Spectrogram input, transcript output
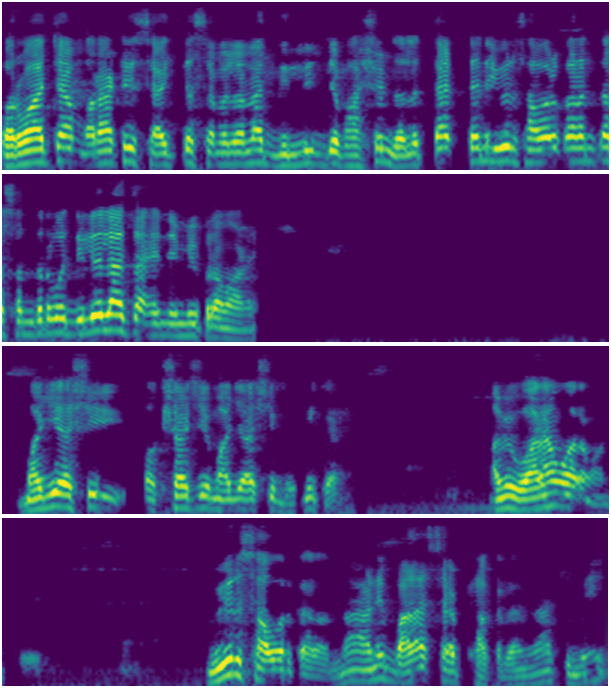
परवाच्या मराठी साहित्य संमेलनात दिल्लीत जे भाषण झालं त्यात त्यांनी वीर सावरकरांचा संदर्भ दिलेलाच आहे नेहमीप्रमाणे. माझी अशी पक्षाची माझी अशी भूमिका आहे. आम्ही वारंवार म्हणतो वीर सावरकरांना आणि बाळासाहेब ठाकरेंना तुम्ही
